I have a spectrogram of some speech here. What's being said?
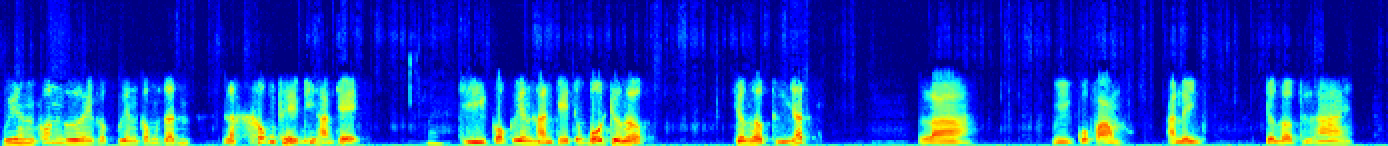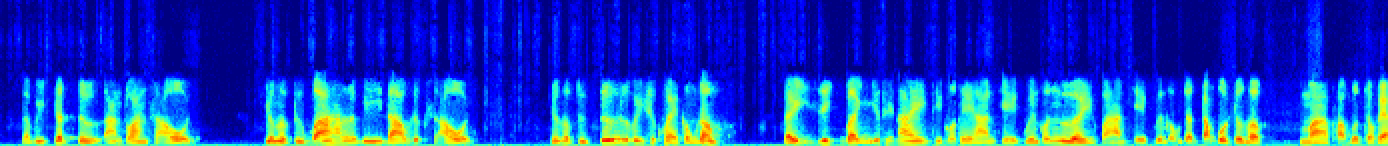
quyền con người và quyền công dân là không thể bị hạn chế chỉ có quyền hạn chế trong bốn trường hợp trường hợp thứ nhất là vì quốc phòng, an ninh. Trường hợp thứ hai là vì trật tự an toàn xã hội. Trường hợp thứ ba là vì đạo đức xã hội. Trường hợp thứ tư là vì sức khỏe cộng đồng. Đấy, dịch bệnh như thế này thì có thể hạn chế quyền con người và hạn chế quyền công dân trong một trường hợp mà pháp luật cho phép.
